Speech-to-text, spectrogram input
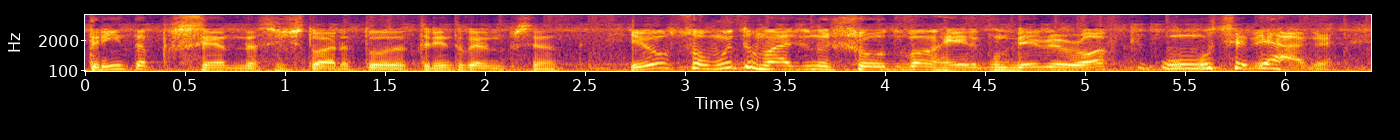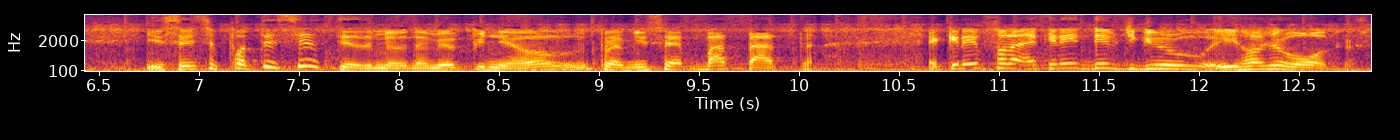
30% dessa história toda, 30, 40%. Eu sou muito mais no show do Van Halen com David Roth que com o Steve Hager. Isso aí você pode ter certeza, meu, na minha opinião, pra mim isso é batata. É que nem, falar, é que nem David Gilmour e Roger Waters.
